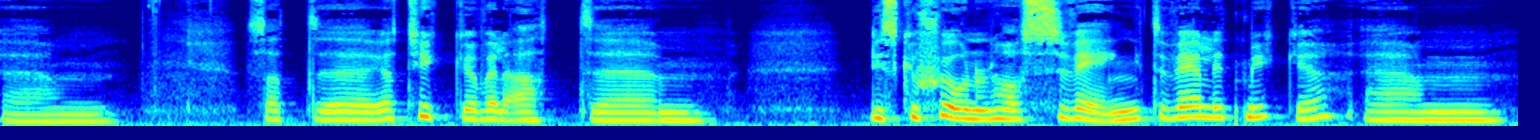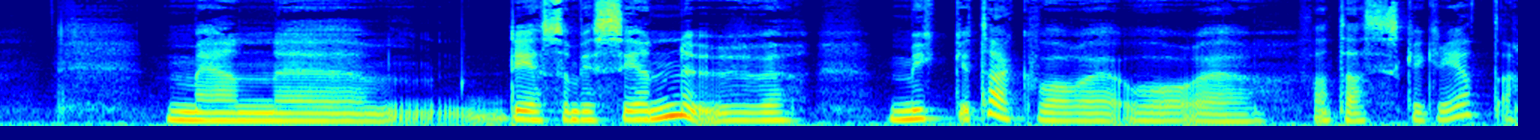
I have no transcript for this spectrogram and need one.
Um, så att uh, jag tycker väl att um, diskussionen har svängt väldigt mycket. Um, men uh, det som vi ser nu, mycket tack vare vår uh, fantastiska Greta,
